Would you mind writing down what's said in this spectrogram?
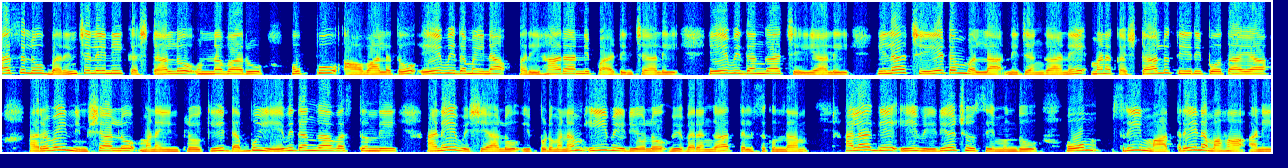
అసలు భరించలేని కష్టాల్లో ఉన్నవారు ఉప్పు ఆవాలతో ఏ విధమైన పరిహారాన్ని పాటించాలి ఏ విధంగా చేయాలి ఇలా చేయటం వల్ల నిజంగానే మన కష్టాలు తీరిపోతాయా అరవై నిమిషాల్లో మన ఇంట్లోకి డబ్బు ఏ విధంగా వస్తుంది అనే విషయాలు ఇప్పుడు మనం ఈ వీడియోలో వివరంగా తెలుసుకుందాం. అలాగే ఈ వీడియో చూసే ముందు ఓం శ్రీ మాత్రే నమః అని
